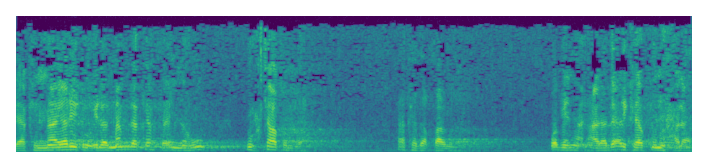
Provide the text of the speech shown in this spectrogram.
لكن ما يرد إلى المملكة فإنه محتاط له. هكذا قالوا وبناء على ذلك يكون حلالا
